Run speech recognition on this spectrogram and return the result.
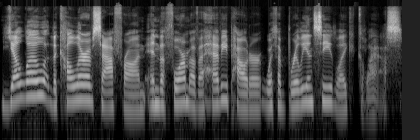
yellow, the color of saffron, in the form of a heavy powder with a brilliancy like glass.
